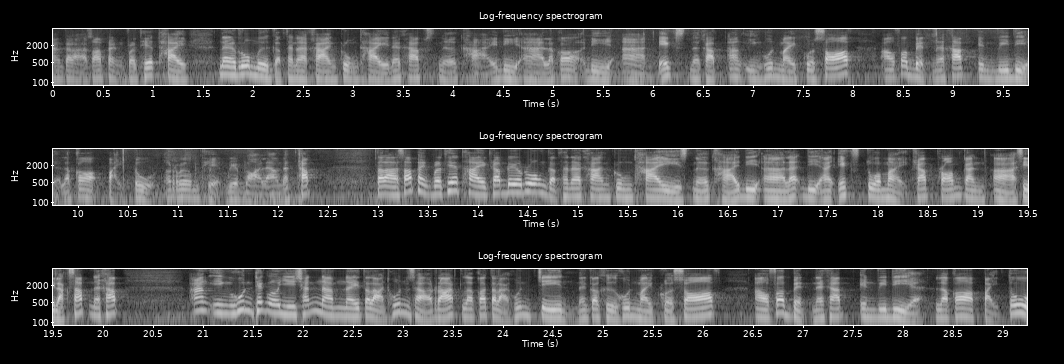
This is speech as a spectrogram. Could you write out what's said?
างตลาดทรัพย์แห่งประเทศไทย ได้ร่วมมือกับธนาคารกรุงไทยนะครับ เสนอขาย DR แล้วก็ DRX นะครับ อ้างอิงหุ้น Microsoft Alphabet นะครับ Nvidia แล้วก็ไปตู้เริ่มเทรดเรียบร้อยแล้วนะครับตลาดทรัพย์แห่งประเทศไทยครับได้ร่วมกับธนาคารกรุงไทย เสนอขาย DR และ DRX ตัวใหม่ครับพร้อมกันสี่หลักทรัพย์นะครับอ้างอิงหุ้นเทคโนโลยีชั้นนำในตลาดหุ้นสหรัฐ แล้วก็ตลาดหุ้นจีน นั่นก็คือหุ้น Microsoft Alphabet นะครับ Nvidia แล้วก็ไปตู้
